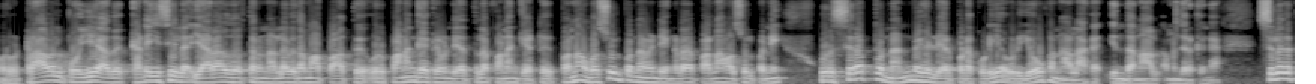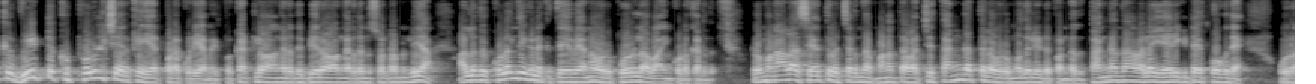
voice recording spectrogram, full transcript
ஒரு ட்ராவல் போய் அது கடைசியில் யாராவது ஒருத்தரை நல்ல விதமாக பார்த்து ஒரு பணம் கேட்க வேண்டிய இடத்துல பணம் கேட்டு பணம் வசூல் பண்ண வேண்டிய கடை பணம் வசூல் பண்ணி ஒரு சிறப்பு நன்மைகள் ஏற்படக்கூடிய ஒரு யோக நாளாக இந்த நாள் அமைஞ்சிருக்குங்க. சிலருக்கு வீட்டுக்கு பொருள் சேர்க்கை ஏற்படக்கூடிய அமைப்பு கட்டில் வாங்குறது பீரோ வாங்குறதுன்னு சொல்கிறோம் இல்லையா? அல்லது குழந்தைகளுக்கு தேவையான ஒரு பொருளை வாங்கி கொடுக்கறது. ரொம்ப நாளாக சேர்த்து வச்சிருந்த பணத்தை வச்சு தங்கத்தில் ஒரு முதலீடு பண்ணுறது தங்கம் தான் விலை ஏறிக்கிட்டே போகுதே. ஒரு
